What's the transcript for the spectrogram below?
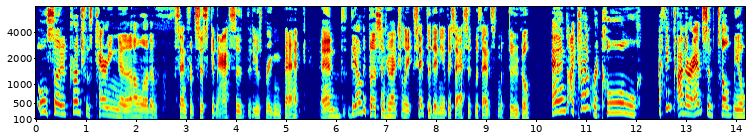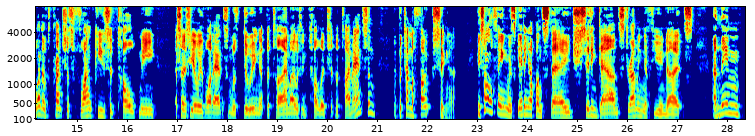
also, Crunch was carrying a whole lot of San Franciscan acid that he was bringing back. And the only person who actually accepted any of this acid was Anson McDougall. And I can't recall, I think either Anson told me or one of Crunch's flunkies had told me associated with what Anson was doing at the time. I was in college at the time. Anson had become a folk singer. His whole thing was getting up on stage, sitting down, strumming a few notes, and then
